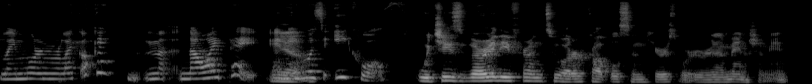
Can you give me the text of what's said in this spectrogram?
play more, and we're like, okay, n- now I pay, and Yeah. it was equal. Which is very different to other couples, and here's what we're gonna mention it.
